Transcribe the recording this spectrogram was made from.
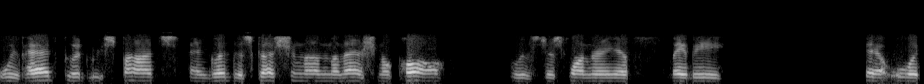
we've had good response and good discussion on the national call was just wondering if maybe it would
